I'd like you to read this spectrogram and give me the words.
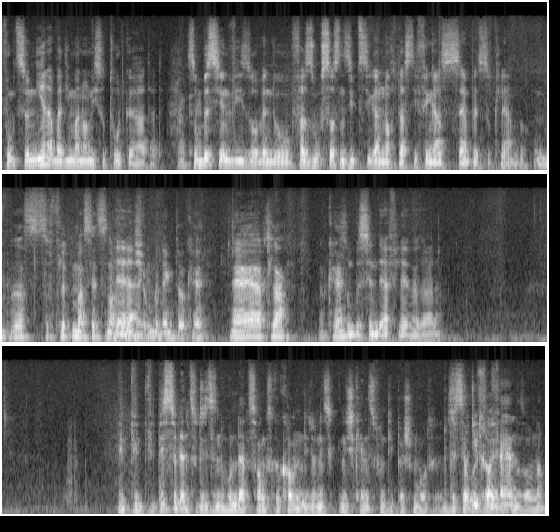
funktionieren, aber die man noch nicht so tot gehört hat. So ein bisschen wie so, wenn du versuchst aus den 70ern noch Dusty Fingers Samples zu klären. So, Was zu flippen, was jetzt noch Ja, nicht genau. unbedingt, okay. Ja, ja, klar. Okay. so ein bisschen der Flavor gerade. Wie, wie, wie bist du denn zu diesen 100 Songs gekommen, die du nicht, nicht kennst von Deepesh Mode? Du bist ja Spotify. ultra Fan, so, ne?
